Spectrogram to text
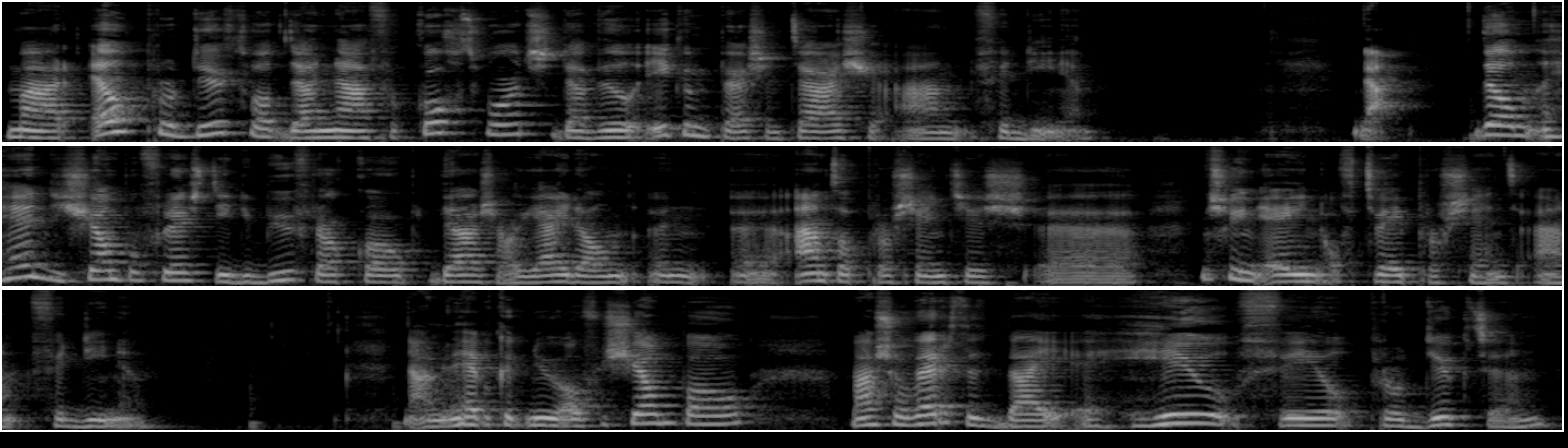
Maar elk product wat daarna verkocht wordt, daar wil ik een percentage aan verdienen. Nou, dan hè, die shampoofles die die buurvrouw koopt, daar zou jij dan een uh, aantal procentjes, uh, misschien 1 of 2 procent aan verdienen. Nou, nu heb ik het nu over shampoo, maar zo werkt het bij heel veel producten.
